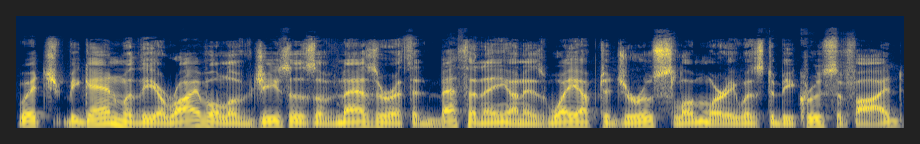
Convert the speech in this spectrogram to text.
which began with the arrival of Jesus of Nazareth at Bethany on his way up to Jerusalem, where he was to be crucified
